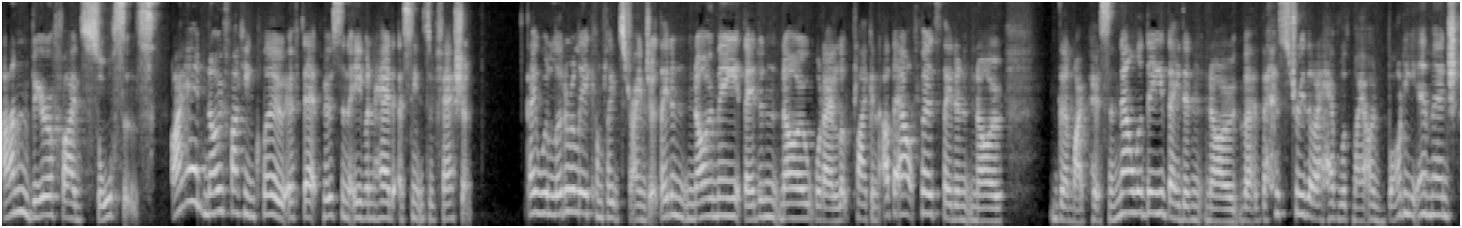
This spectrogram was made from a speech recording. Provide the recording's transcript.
unverified sources. I had no fucking clue if that person even had a sense of fashion. They were literally a complete stranger. They didn't know me. They didn't know what I looked like in other outfits. They didn't know the, my personality. They didn't know the, the history that I have with my own body image.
